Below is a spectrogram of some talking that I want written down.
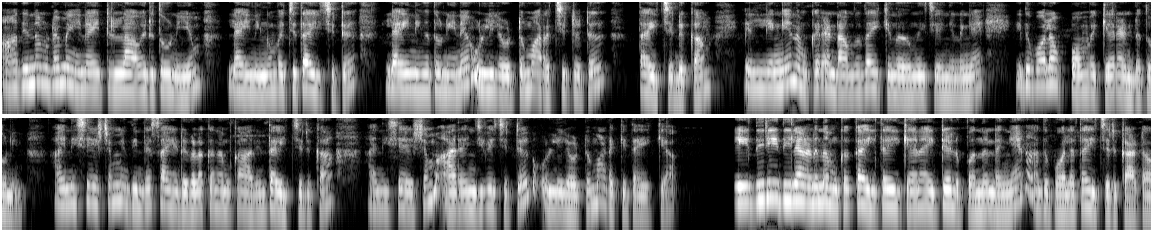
ആദ്യം നമ്മുടെ മെയിനായിട്ടുള്ള ആ ഒരു തുണിയും ലൈനിങ്ങും വെച്ച് തയ്ച്ചിട്ട് ലൈനിങ് തുണീനെ ഉള്ളിലോട്ട് മറച്ചിട്ടിട്ട് തയ്ച്ചെടുക്കാം. ഇല്ലെങ്കിൽ നമുക്ക് രണ്ടാമത് തയ്ക്കുന്നതെന്ന് വെച്ച് കഴിഞ്ഞിട്ടുണ്ടെങ്കിൽ ഇതുപോലെ ഒപ്പം വയ്ക്കുക രണ്ട് തുണിയും. അതിനുശേഷം ഇതിന്റെ സൈഡുകളൊക്കെ നമുക്ക് ആദ്യം തയ്ച്ചെടുക്കാം. അതിനുശേഷം അരഞ്ച് വെച്ചിട്ട് ഉള്ളിലോട്ട് മടക്കി തയ്ക്കുക. ഏത് രീതിയിലാണ് നമുക്ക് കൈ തയ്ക്കാനായിട്ട് എളുപ്പമെന്നുണ്ടെങ്കിൽ അതുപോലെ തയ്ച്ചെടുക്കാം കേട്ടോ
